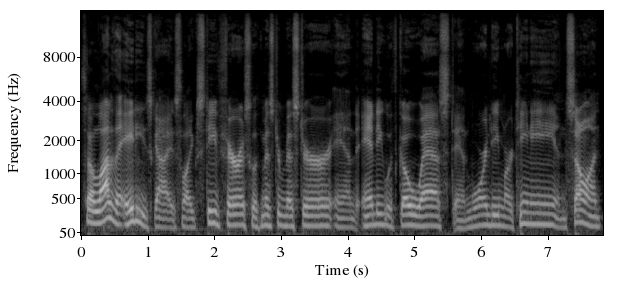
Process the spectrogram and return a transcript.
So a lot of the 80s guys like Steve Farris with Mr. Mister and Andy with Go West and Warren DeMartini and so on,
